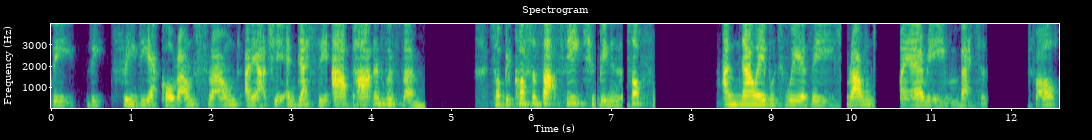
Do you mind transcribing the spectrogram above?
the the 3D Echo round surround, and it actually and Destiny are partnered with them. So because of that feature being in the software, I'm now able to hear the surround my area even better than before.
